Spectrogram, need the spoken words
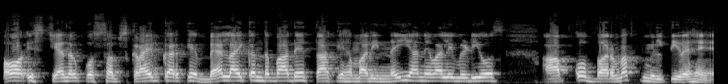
اور اس چینل کو سبسکرائب کر کے بیل آئیکن دبا دیں تاکہ ہماری نئی آنے والی ویڈیوز آپ کو بر وقت ملتی رہیں۔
